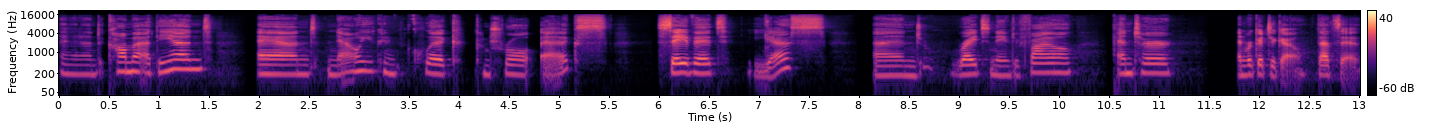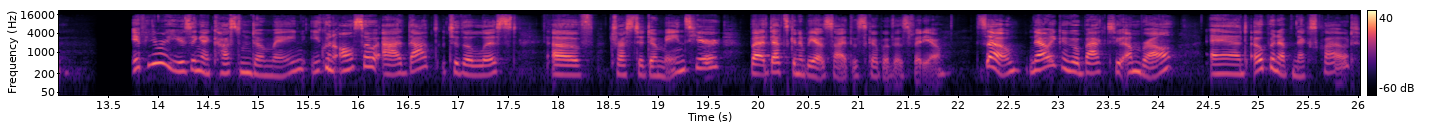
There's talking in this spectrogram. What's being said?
and comma at the end. And now you can click Control X, save it, yes, and write name to file, enter, and we're good to go. That's it. If you are using a custom domain, you can also add that to the list of trusted domains here, but that's going to be outside the scope of this video. So now we can go back to Umbrel and open up Nextcloud,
